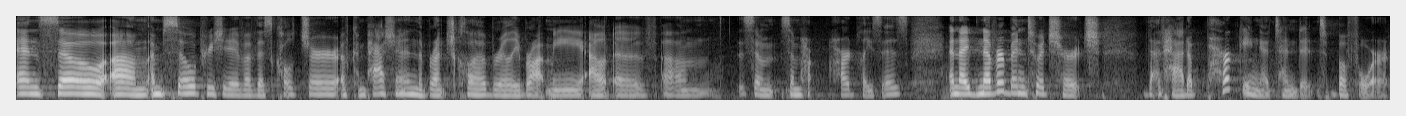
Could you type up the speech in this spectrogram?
And so um, I'm so appreciative of this culture of compassion. The brunch club really brought me out of um, some, some hard places. And I'd never been to a church that had a parking attendant before.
